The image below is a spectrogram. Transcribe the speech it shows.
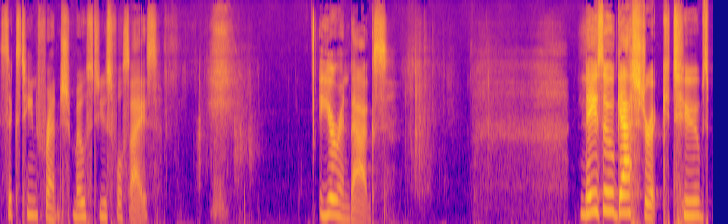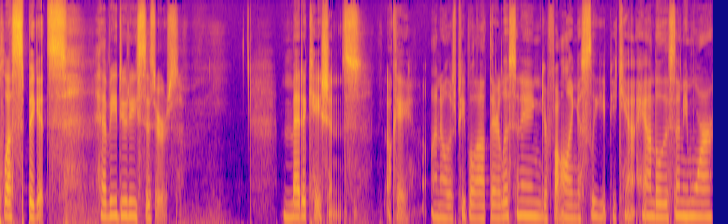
16 French, most useful size. Urine bags. Nasogastric tubes plus spigots, heavy duty scissors. Medications. Okay, I know there's people out there listening. You're falling asleep. You can't handle this anymore.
